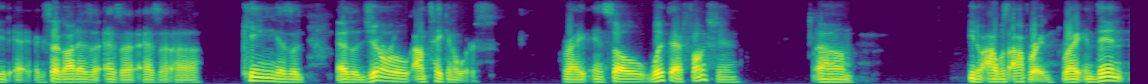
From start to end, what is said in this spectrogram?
it. I saw God as a as a as a uh, king, as a as a general. I'm taking orders, right? And so with that function, um, you know, I was operating right, and then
